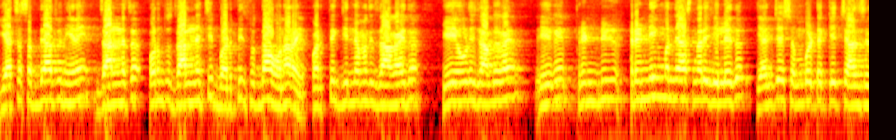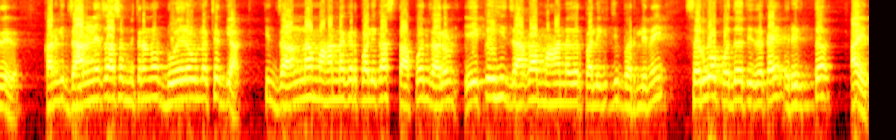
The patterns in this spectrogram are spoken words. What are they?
याचं सध्या अजून हे नाही जालन्याचं परंतु जालन्याची भरती सुद्धा होणार आहे. प्रत्येक जिल्ह्यामध्ये जागा आहेत हे एवढी जागा काय हे काय ट्रेंडिंग ट्रेंडिंगमध्ये असणारे जिल्हे आहेत यांचे शंभर टक्के चान्सेस आहेत. कारण की जालन्याचं असं मित्रांनो डोळे लावून लक्षात घ्या की जालना महानगरपालिका स्थापन झाल्यावर एकही जागा महानगरपालिकेची भरली नाही. सर्व पद तिथं काय रिक्त आहेत.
